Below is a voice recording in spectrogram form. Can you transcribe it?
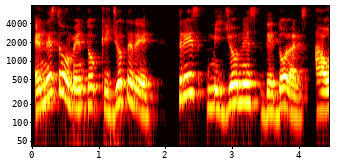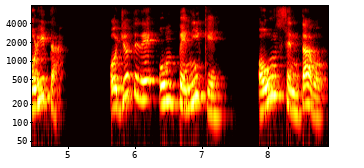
En este momento que yo te dé 3 millones de dólares ahorita, o yo te dé un penique o un centavo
